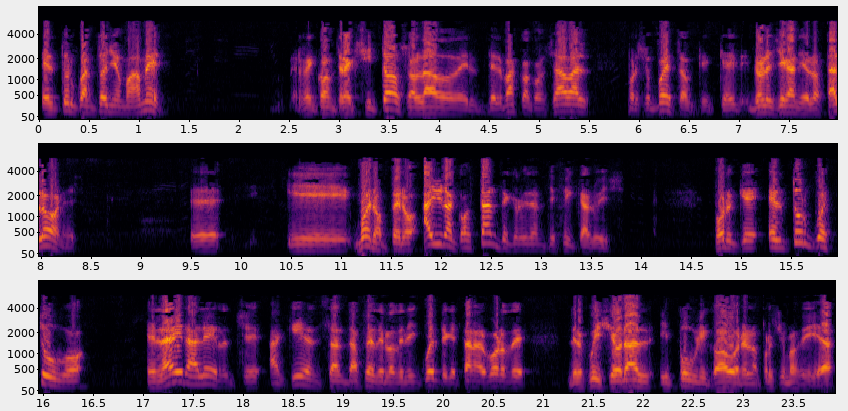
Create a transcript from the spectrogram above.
el turco Antonio Mohamed, recontra exitoso al lado del, del Vasco Aconzábal, por supuesto, que, que, no le llegan ni a los talones. Eh, y bueno, pero hay una constante que lo identifica Luis, porque el turco estuvo en la era Lerche, aquí en Santa Fe, de los delincuentes que están al borde del juicio oral y público ahora en los próximos días,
